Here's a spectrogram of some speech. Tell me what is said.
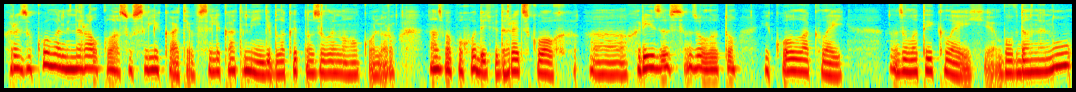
Хризокола мінерал класу силікатів, силікат міді блакитно-зеленого кольору. Назва походить від грецького е, хрізис золото і кола клей, золотий клей, бо в данину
